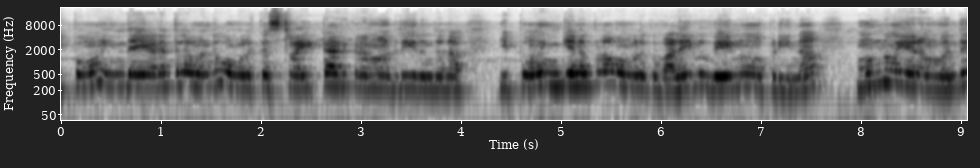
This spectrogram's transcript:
இப்போ இந்த இடத்துல வந்து உங்களுக்கு ஸ்ட்ரைட்டாக இருக்கிற மாதிரி இருந்ததா? இப்போ இங்கனக்குள்ள உங்களுக்கு வளைவு வேணும் அப்படின்னா முன் உயரம் வந்து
